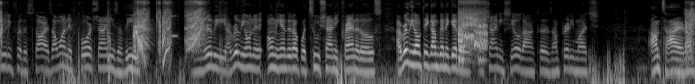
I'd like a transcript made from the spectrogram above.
shooting for the stars. I wanted four shinies of each. And really, I really only only ended up with two shiny Cranidos. I really don't think I'm gonna get a, a shiny Shieldon because I'm pretty much I'm tired. I'm,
